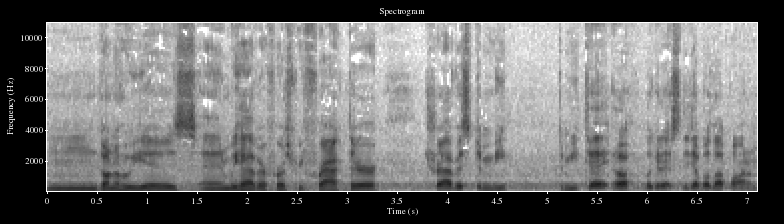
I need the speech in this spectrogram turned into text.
Mm, don't know who he is. And we have our first refractor, Travis Demite. Demite? Oh, look at this. They doubled up on him.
